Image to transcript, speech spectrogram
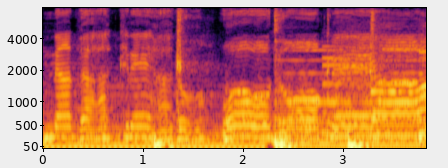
nada ha creado o no creado.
